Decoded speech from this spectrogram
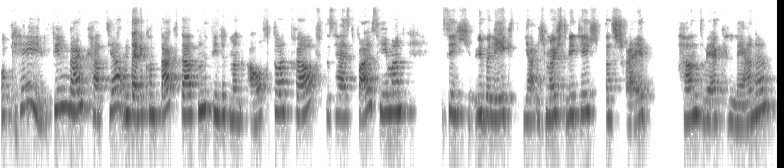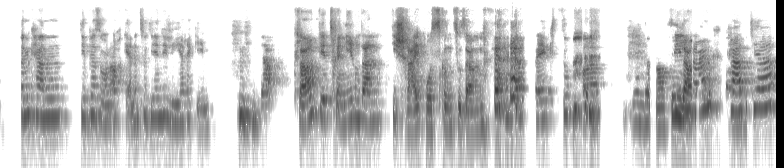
Okay, vielen Dank, Katja. Und deine Kontaktdaten findet man auch dort drauf. Das heißt, falls jemand sich überlegt, ja, ich möchte wirklich das Schreibhandwerk lernen, dann kann die Person auch gerne zu dir in die Lehre gehen. Ja, klar, wir trainieren dann die Schreibmuskeln zusammen. Perfekt, super. Wunderbar. Vielen, Vielen Dank, Katja.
